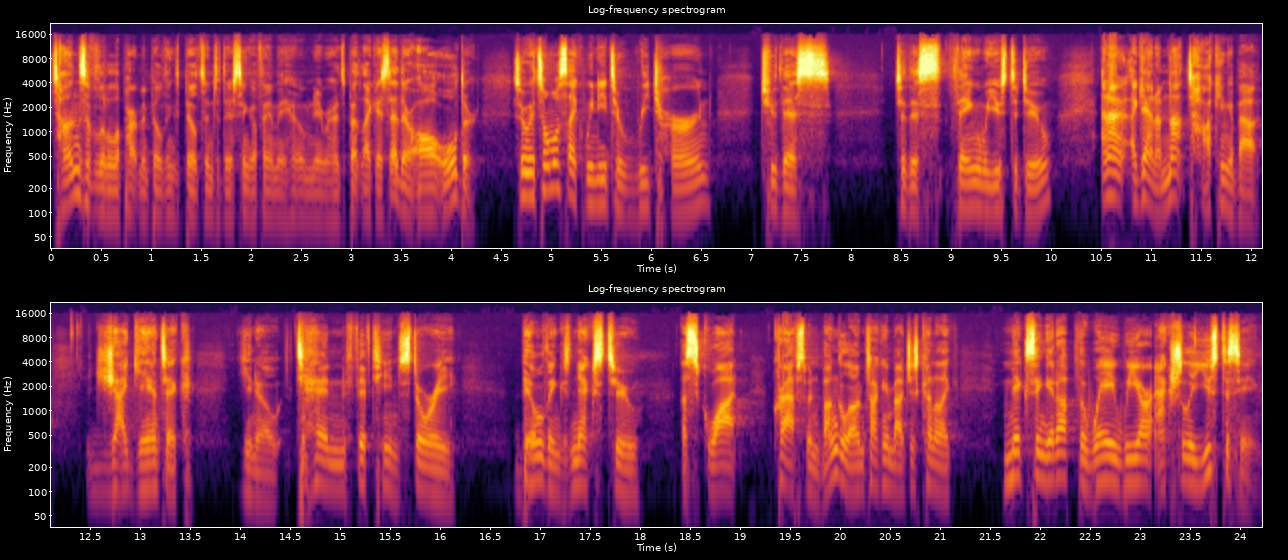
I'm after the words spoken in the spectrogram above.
tons of little apartment buildings built into their single family home neighborhoods but like i said they're all older. So it's almost like we need to return to this to this thing we used to do. And I, again i'm not talking about gigantic you know 10 15 story buildings next to a squat craftsman bungalow. I'm talking about just kind of like mixing it up the way we are actually used to seeing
